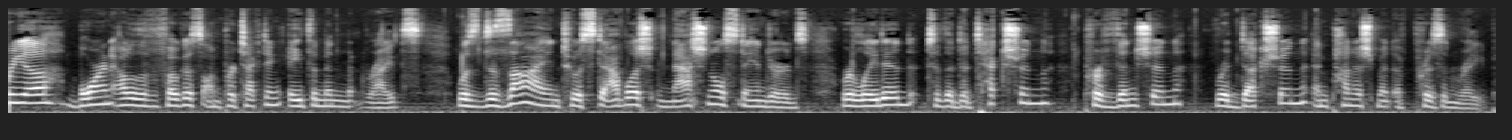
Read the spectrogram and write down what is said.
PREA, born out of the focus on protecting Eighth Amendment rights, was designed to establish national standards related to the detection, prevention, reduction, and punishment of prison rape.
